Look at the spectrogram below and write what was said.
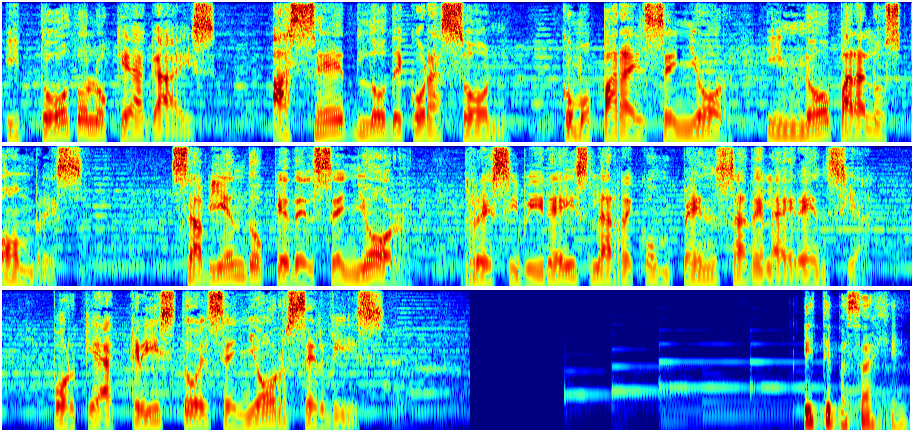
Y todo lo que hagáis, hacedlo de corazón, como para el Señor y no para los hombres, sabiendo que del Señor recibiréis la recompensa de la herencia, porque a Cristo el Señor servís. Este pasaje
